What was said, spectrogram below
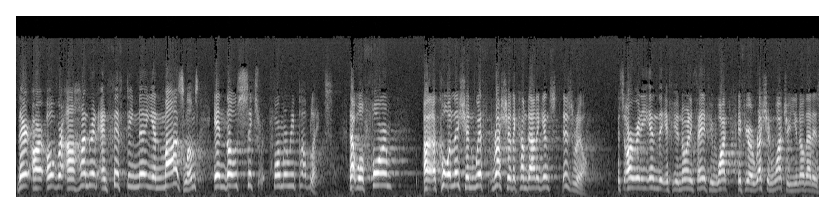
There are over 150 million Muslims in those six former republics that will form a, coalition with Russia to come down against Israel. It's already in the, if you know anything, if, you watch, if you're a Russian watcher, you know that is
